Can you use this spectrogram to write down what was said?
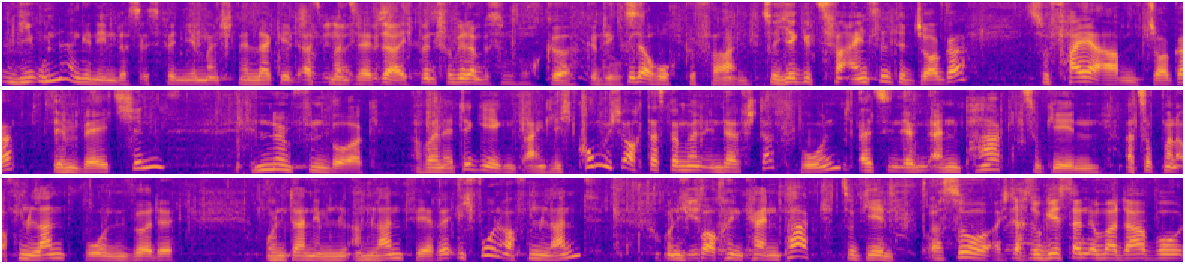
wie unangenehm das ist, wenn jemand schneller geht als man selbst. Ja, ich bin schon wieder ein bisschen hochgedingst. wieder hochgefahren. So, hier gibt es vereinzelte Jogger, so Feierabendjogger im Wäldchen in Nymphenburg. Aber nette Gegend eigentlich. Komisch auch, dass wenn man in der Stadt wohnt, als in irgendeinen Park zu gehen, als ob man auf dem Land wohnen würde und dann im, am Land wäre. Ich wohne auf dem Land und ich brauche in keinen Park zu gehen. Ach so, ich dachte, du gehst dann immer da, wo,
